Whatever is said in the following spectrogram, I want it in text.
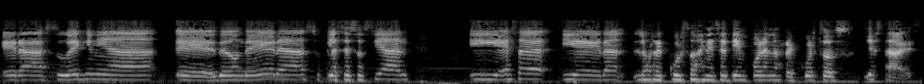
era su etnia, eh, de dónde era, su clase social, y esa y eran los recursos en ese tiempo eran los recursos ya sabes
